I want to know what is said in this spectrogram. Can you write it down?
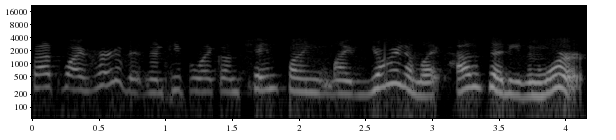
that's why I heard of it, and then people like on chain plying my yarn. I'm like, how does that even work?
